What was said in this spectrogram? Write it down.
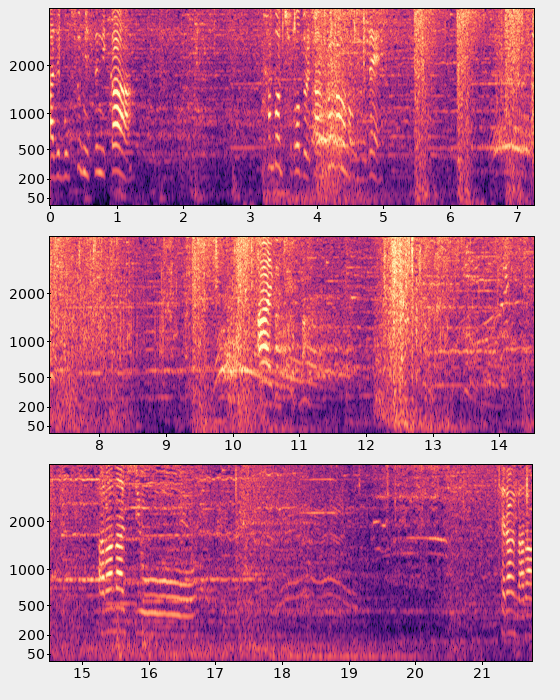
자 아직 목숨 있으니까 한 번 죽어도 일단 상관은 없는데. 아 이건 죽었다. 자라나시오. 쟤랑 나랑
